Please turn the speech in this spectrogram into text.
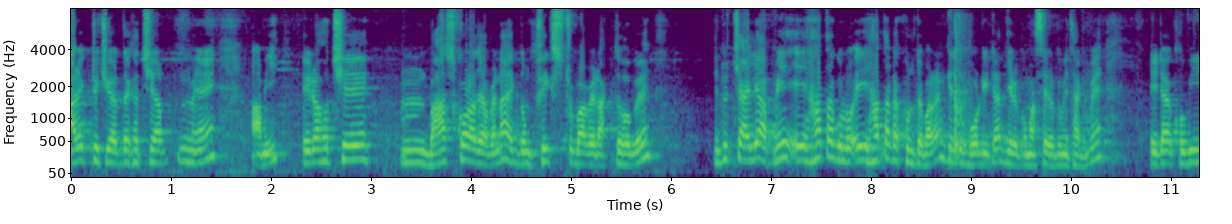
আরেকটি চেয়ার দেখাচ্ছি আপনি আমি। এটা হচ্ছে ভাস করা যাবে না, একদম ফিক্সডভাবে রাখতে হবে। কিন্তু চাইলে আপনি এই হাতাগুলো, এই হাতাটা খুলতে পারেন, কিন্তু বডিটা যেরকম আছে এরকমই থাকবে। এটা খুবই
